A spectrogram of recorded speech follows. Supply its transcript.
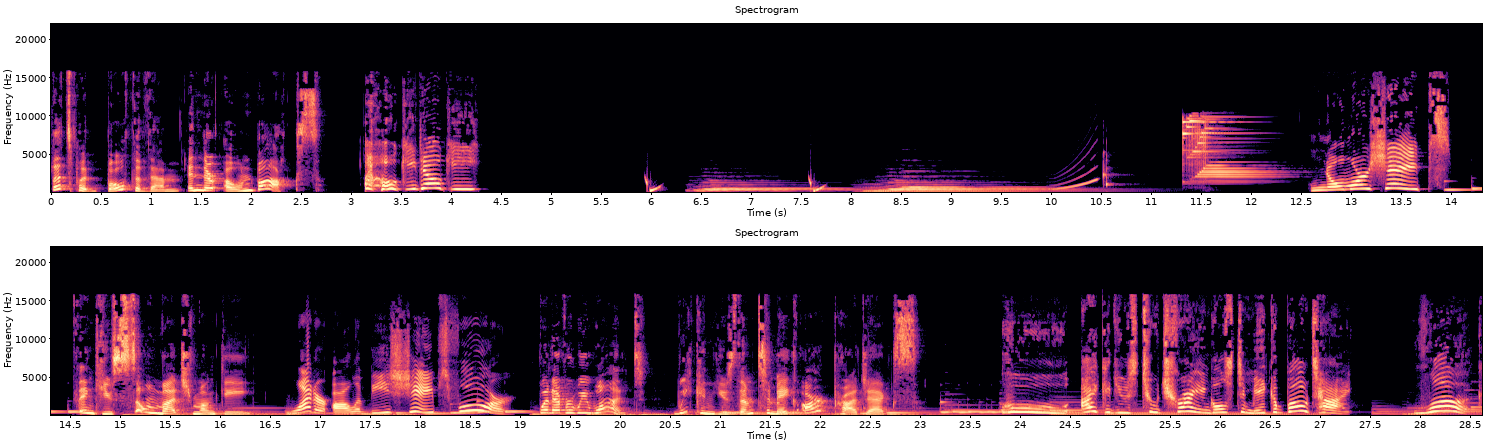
let's put both of them in their own box. Okie dokie. No more shapes. Thank you so much, Monkey. What are all of these shapes for? Whatever we want. We can use them to make art projects. Ooh, I could use two triangles to make a bow tie. Look.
